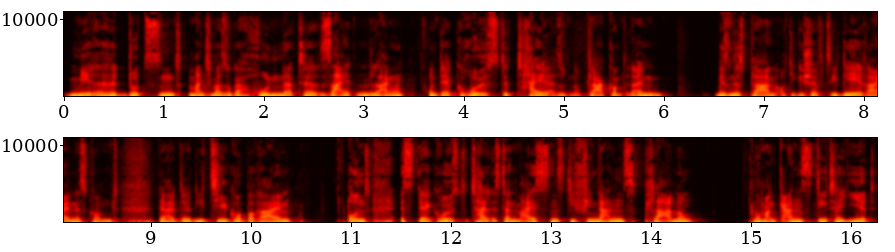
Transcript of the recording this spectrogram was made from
mehrere Dutzend, manchmal sogar hunderte Seiten lang. Und der größte Teil, also klar kommt in einen Businessplan auch die Geschäftsidee rein, es kommt der, der, die Zielgruppe rein. Und ist, der größte Teil ist dann meistens die Finanzplanung wo man ganz detailliert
